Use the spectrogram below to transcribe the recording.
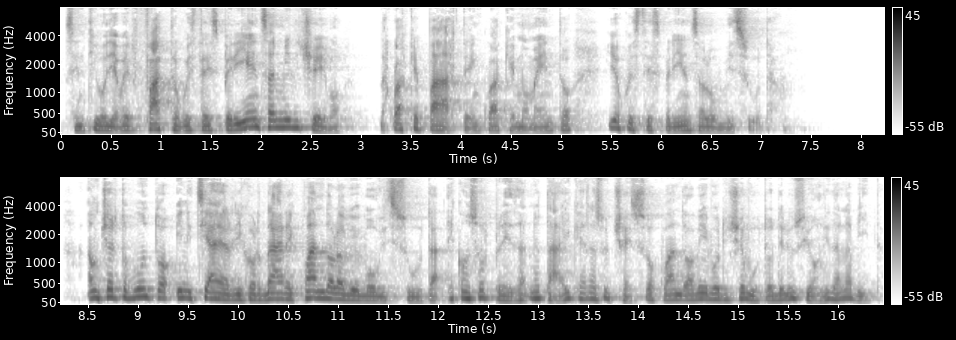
Sentivo di aver fatto questa esperienza e mi dicevo, da qualche parte, in qualche momento, io questa esperienza l'ho vissuta. A un certo punto iniziai a ricordare quando l'avevo vissuta e con sorpresa notai che era successo quando avevo ricevuto delusioni dalla vita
